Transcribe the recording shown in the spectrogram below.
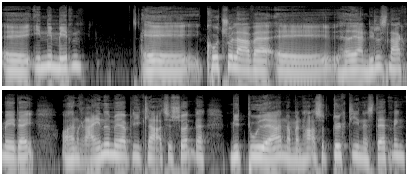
Øh, inde i midten, Øh, Kuchulava øh, havde jeg en lille snak med i dag, og han regnede med at blive klar til søndag. Mit bud er, når man har så dygtig en erstatning,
